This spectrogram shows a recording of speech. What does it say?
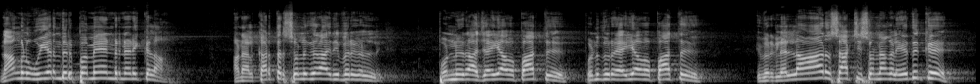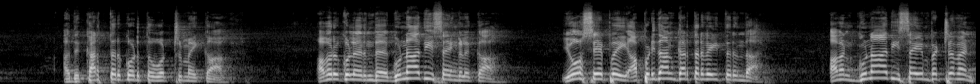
நாங்களும் உயர்ந்திருப்போமே என்று நினைக்கலாம். ஆனால் கர்த்தர் சொல்லுகிறார் இவர்கள் பொன்னுராஜ் ஐயாவை பார்த்து பொன்னுதுரை ஐயாவை பார்த்து இவர்கள் எல்லாரும் சாட்சி சொன்னாங்களே எதுக்கு? அது கர்த்தர் கொடுத்த ஒற்றுமைக்காக. அவருக்குள்ள இருந்த குணாதிசயங்களுக்காக. யோசேப்பை அப்படிதான் கர்த்தர் வைத்திருந்தார். அவன் குணாதிசயம் பெற்றவன்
